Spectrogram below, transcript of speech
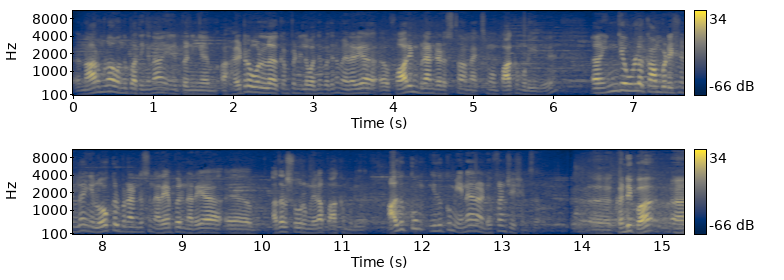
நார்மலாக வந்து பார்த்தீங்கன்னா இப்போ நீங்கள் ஹைட்ரோவல்ல கம்பெனியில் வந்து பார்த்தீங்கன்னா நிறைய ஃபாரின் பிராண்டட்ஸ் தான் மேக்ஸிமம் பார்க்க முடியுது இங்கே உள்ள காம்படிஷனில் இங்கே லோக்கல் பிராண்டர்ஸ் நிறைய பேர் நிறைய அதர் ஷோரூம்லாம் பார்க்க முடியுது. அதுக்கும் இதுக்கும் என்னென்ன டிஃப்ரென்ஷியேஷன் சார் கண்டிப்பாக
